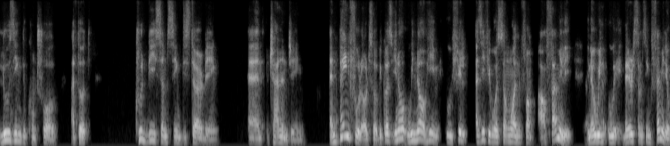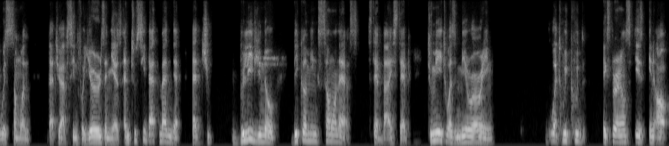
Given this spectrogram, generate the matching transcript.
losing the control, I thought could be something disturbing and challenging and painful also because you know we know him we feel as if he was someone from our family. You know we, we, there is something familiar with someone that you have seen for years and years. And to see that man that, that you believe you know becoming someone else step by step to me it was mirroring what we could experience is in our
